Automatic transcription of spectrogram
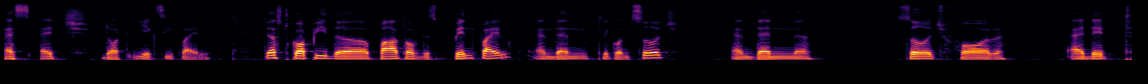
sh.exe file. Just copy the path of this bin file and then click on search and then uh, search for edit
